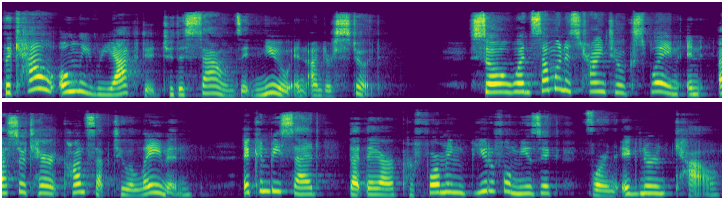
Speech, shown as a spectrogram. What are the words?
The cow only reacted to the sounds it knew and understood. So when someone is trying to explain an esoteric concept to a layman, it can be said that they are performing beautiful music for an ignorant cow.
